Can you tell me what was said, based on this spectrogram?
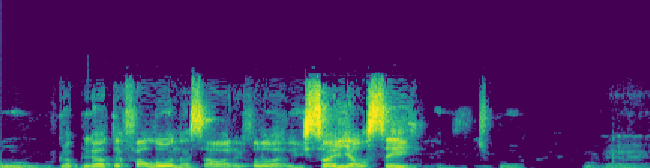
o Gabriel até falou nessa hora, ele falou, isso aí eu sei, tipo, é,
